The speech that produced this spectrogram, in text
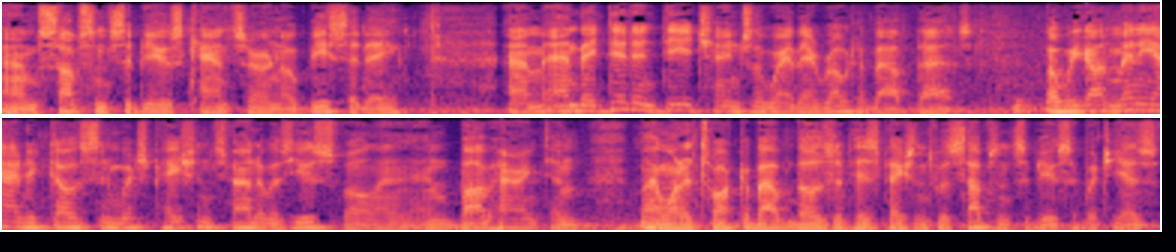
um, substance abuse, cancer, and obesity. Um, and they did indeed change the way they wrote about that. But we got many anecdotes in which patients found it was useful. And, and Bob Harrington might want to talk about those of his patients with substance abuse, of which he has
